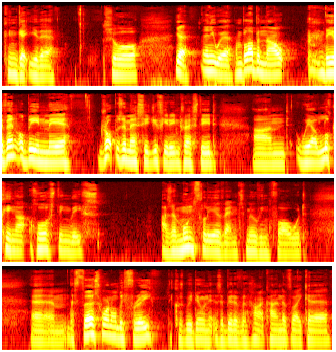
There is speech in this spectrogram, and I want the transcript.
can get you there. So, yeah, anyway, I'm blabbing now. the event will be in May. Drop us a message if you're interested. And we are looking at hosting this as a monthly event moving forward. Um, the first one will be free because we're doing it as a bit of a kind of like a,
